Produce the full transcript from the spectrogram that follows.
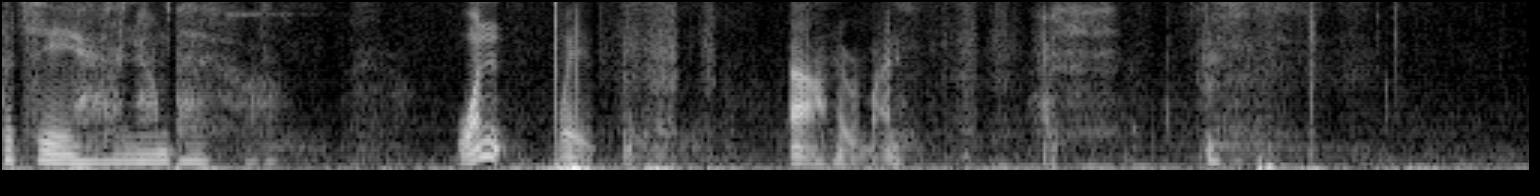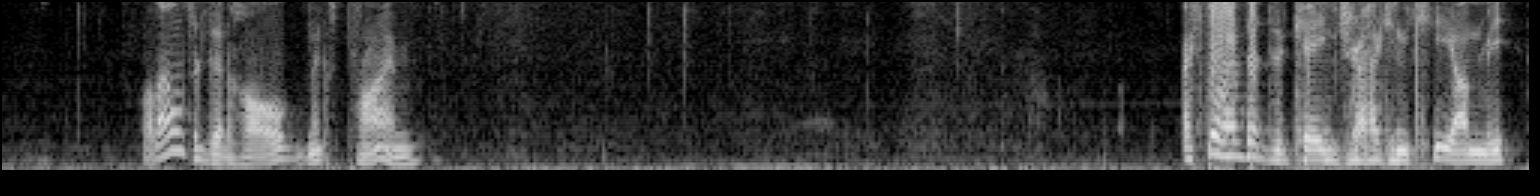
Let's see. Renown pack. One. Wait. Ah, never mind. Well, that was a good haul. Nyx Prime. I still have that decaying dragon key on me.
